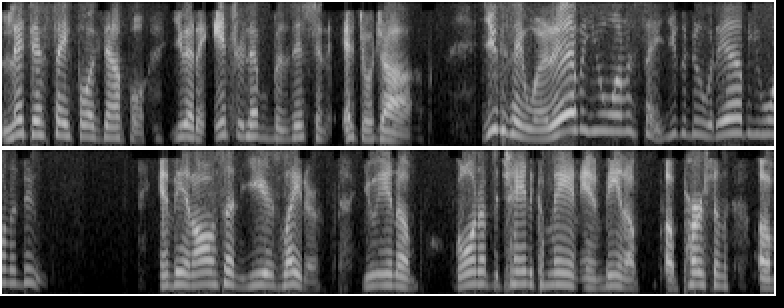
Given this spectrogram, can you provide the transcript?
Let's just say, for example, you had an entry level position at your job. You can say whatever you want to say. You can do whatever you want to do. And then all of a sudden, years later, you end up going up the chain of command and being a, a person of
